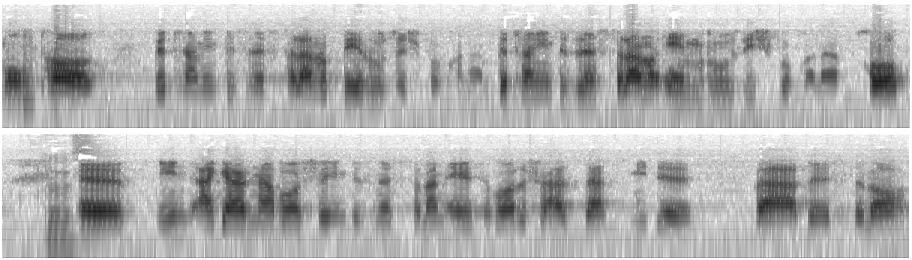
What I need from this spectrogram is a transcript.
ممتاز بتونم این business plan رو بروزش بکنم. بتونم این business plan رو امروزیش بکنم. خب؟ این اگر نباشه این business plan اعتبارش رو از دست میده. و به اصطلاح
